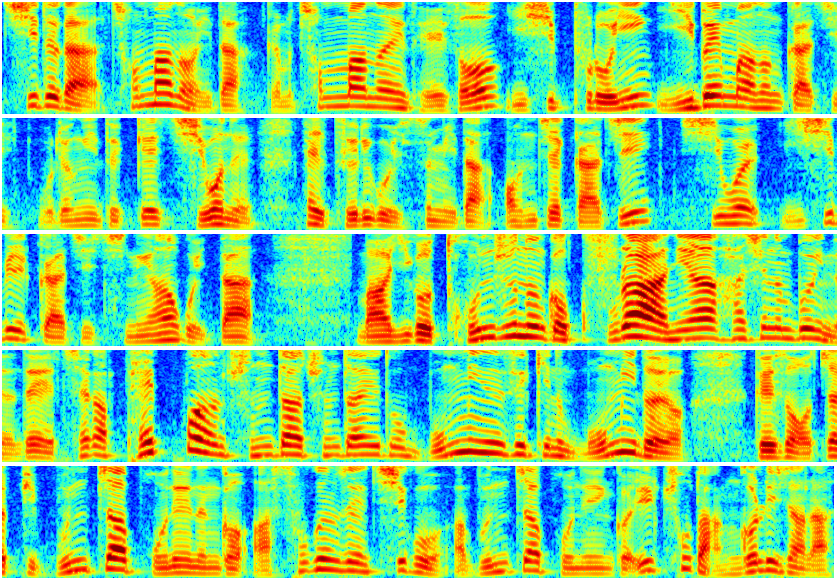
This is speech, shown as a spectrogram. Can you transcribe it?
시드가 1000만 원이다. 그러면 1000만 원에 대해서 20%인 200만 원까지 우리 형님들께 지원을 해 드리고 있습니다. 언제까지? 10월 20 일까지 진행하고 있다. 막 이거 돈 주는 거 구라 아니야 하시는 분 있는데 제가 100번 준다 준다 해도 못 믿는 새끼는 못 믿어요. 그래서 어차피 문자 보내는 거 아 속은세 치고 아 문자 보내는 거 1초도 안 걸리잖아.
